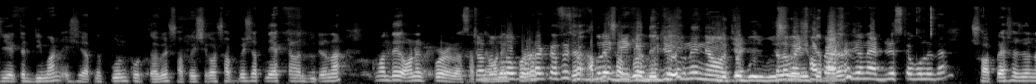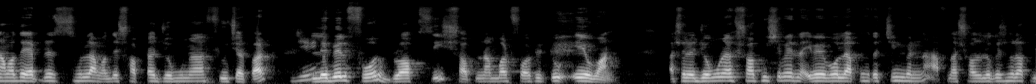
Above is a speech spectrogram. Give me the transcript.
যে একটা ডিমান্ড এসে আপনার পূরণ করতে হবে শপে এসে কারণ শপে এসে আপনি একটা না দুইটা না আমাদের অনেক প্রোডাক্ট আছে আপনি অনেক প্রোডাক্ট আছে সবগুলো দেখে বুঝে শুনে নেওয়া বুঝে তাহলে ভাই শপে আসার জন্য অ্যাড্রেসটা বলে দেন। শপে আসার জন্য আমাদের অ্যাড্রেস হলো আমাদের শপটা Jamuna future park level four block C shop number forty two A one আসলে যমুনা শপ হিসেবে এভাবে বললে আপনি হয়তো চিনবেন না। আপনার সহজ লোকেশন হলো আপনি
